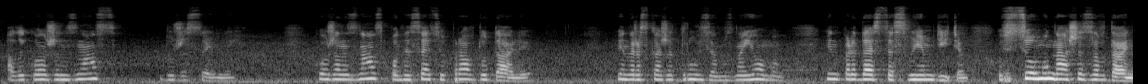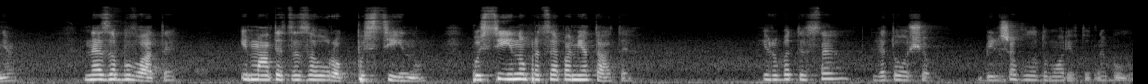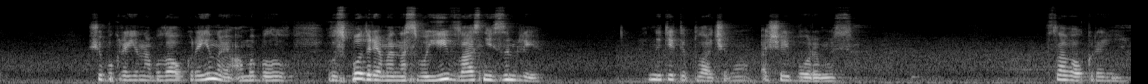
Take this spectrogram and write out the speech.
Але кожен з нас дуже сильний. Кожен з нас понесе цю правду далі. Він розкаже друзям, знайомим, він передасть це своїм дітям. В цьому наше завдання не забувати і мати це за урок постійно, постійно про це пам'ятати. І робити все для того, щоб більше голодоморів тут не було щоб Україна була Україною, а ми були господарями на своїй власній землі. Не тільки плачемо, а ще й боремось. Слава Україні!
